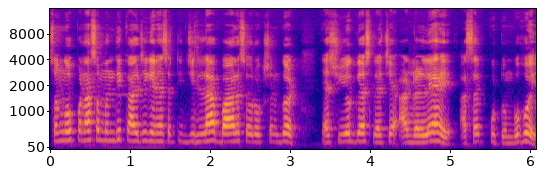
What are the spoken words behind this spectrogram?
संगोपनासंबंधी काळजी घेण्यासाठी जिल्हा बाल संरक्षण गट याशी योग्य असल्याचे आढळले आहे. असं कुटुंब होय.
